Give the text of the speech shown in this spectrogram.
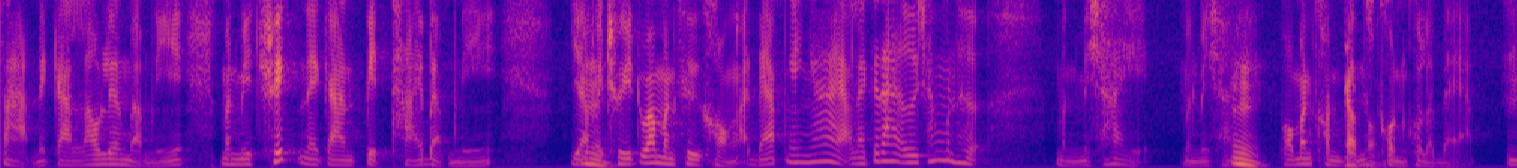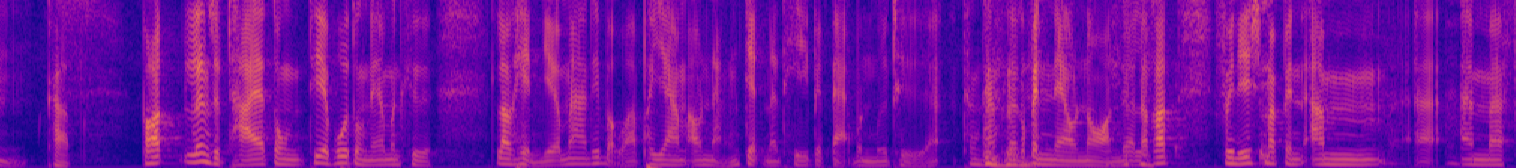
ศาสตร์ในการเล่าเรื่องแบบนี้ มันมีทริคในการปิดท้ายแบบนี้ อย่าไปทวีตว่ามันคือของอัดแอปง่ายๆ อะไรก็ได้เออช่างมันเถอะ มันไม่ใช่มันไม่ใช่อืมเพราะมันคอนครัวิบนผมส์คนคนละแบบ อืมครับ เพราะเรื่องสุดท้ายตรงที่จะพูดตรงเนี้ยมันคือ เราเห็นเยอะมากที่แบบว่าพยายามเอาหนัง 7 นาทีไปแปะบนมือถืออะทั้งๆแล้วก็เป็นแนวนอนด้วยแล้วก็ฟินิชมาเป็นอัมอัมโฟ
